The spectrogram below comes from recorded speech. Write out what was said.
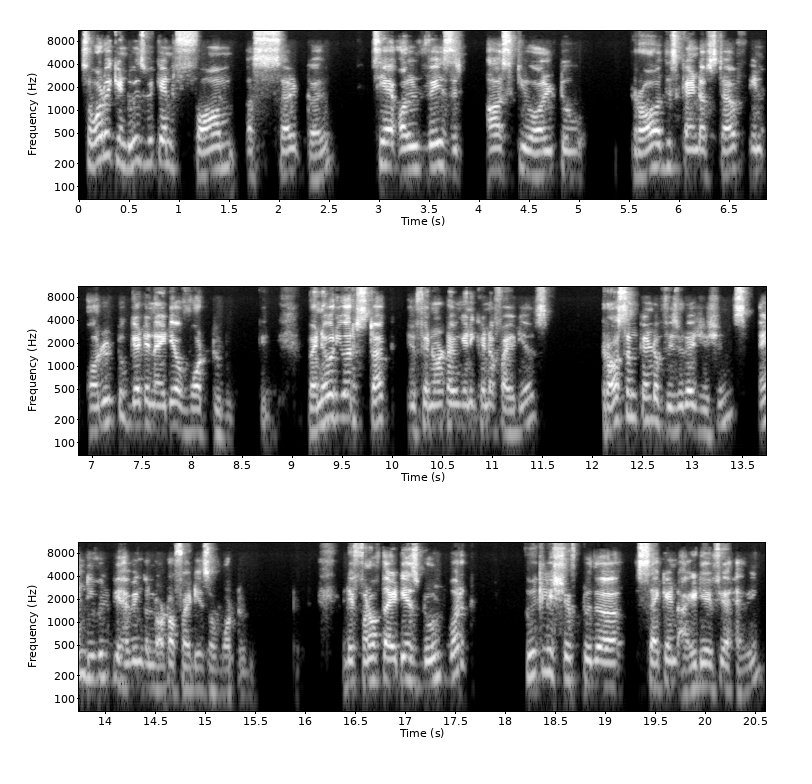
So what we can do is we can form a circle. See, I always ask you all to draw this kind of stuff in order to get an idea of what to do. Okay? Whenever you are stuck, if you're not having any kind of ideas, draw some kind of visualizations and you will be having a lot of ideas of what to do. And if one of the ideas don't work, quickly shift to the second idea if you're having.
